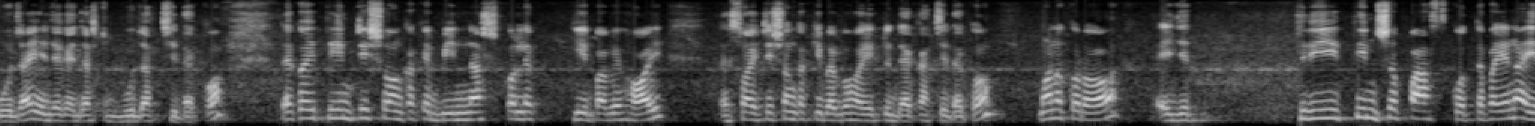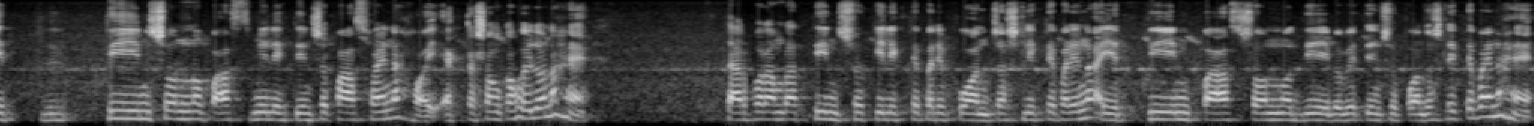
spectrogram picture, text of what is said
বোঝাই, এই জায়গায় জাস্ট বোঝাচ্ছি, দেখো। দেখো, এই তিনটি সংখ্যাকে বিন্যাস করলে কীভাবে হয়? ছয়টি সংখ্যা কীভাবে হয় একটু দেখাচ্ছি, দেখো। মনে করো, এই যে থ্রি তিনশো পাঁচ করতে পারি না? এই তিন শূন্য পাঁচ মিলে তিনশো পাঁচ হয় না? হয়। একটা সংখ্যা হইল না? হ্যাঁ। তারপর আমরা তিনশো কি লিখতে পারি? পঞ্চাশ লিখতে পারি না? এই তিন, পাঁচ, শূন্য দিয়ে এইভাবে তিনশো পঞ্চাশ লিখতে পারি না? হ্যাঁ।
